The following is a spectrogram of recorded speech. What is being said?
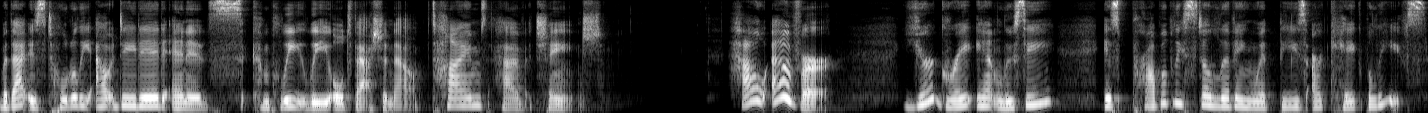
But that is totally outdated and it's completely old fashioned now. Times have changed. However, your great Aunt Lucy is probably still living with these archaic beliefs.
